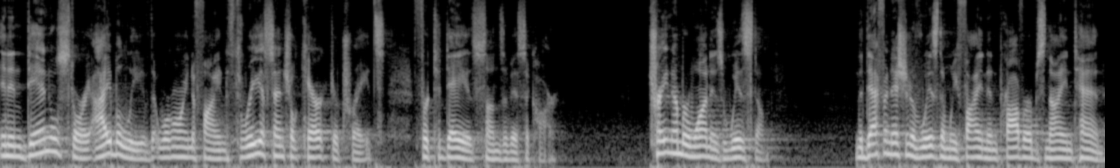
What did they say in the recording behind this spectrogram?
And in Daniel's story, I believe that we're going to find three essential character traits for today's sons of Issachar. Trait number one is wisdom. The definition of wisdom we find in Proverbs 9:10.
